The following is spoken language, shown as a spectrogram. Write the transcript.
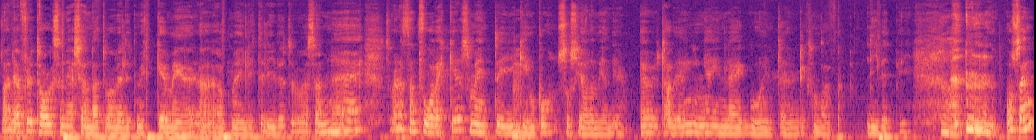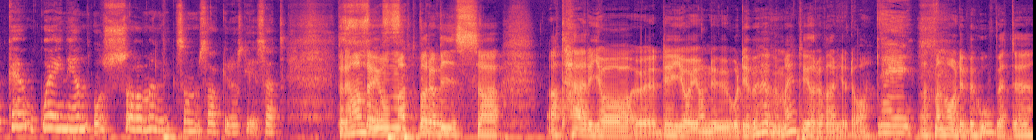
ja, det var för ett tag sedan jag kände att det var väldigt mycket med eh, allt möjligt i livet. Och jag såhär, nej. Så var det nästan två veckor som jag inte gick in på sociala medier. Överhuvudtaget. Inga inlägg och inte liksom bara livet blir. och sen kan jag, jag in igen och så har man liksom saker att skriva. Så att, För det handlar ju om att bara visa att här är jag, det gör jag nu och det behöver man inte göra varje dag. Nej, Att man har det behovet. Det,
